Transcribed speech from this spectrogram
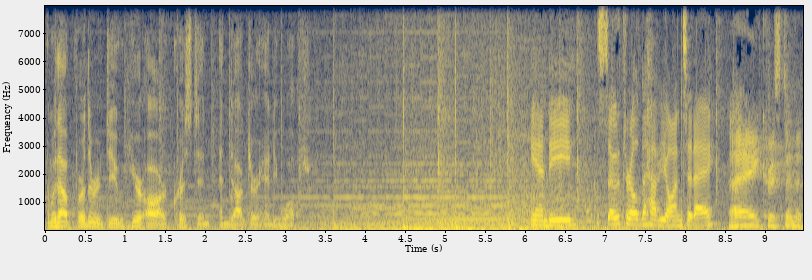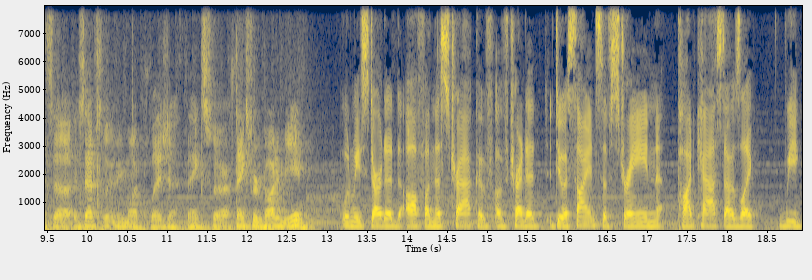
And without further ado, here are Kristen and Dr. Andy Walsh. Andy, so thrilled to have you on today. Hey, Kristen, it's uh, it's absolutely my pleasure. Thanks for thanks for inviting me in when we started off on this track of, of trying to do a science of strain podcast, I was like, we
